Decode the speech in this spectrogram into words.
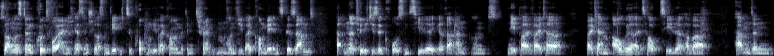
so haben wir uns dann kurz vorher eigentlich erst entschlossen, wirklich zu gucken, wie weit kommen wir mit dem Trampen und wie weit kommen wir insgesamt. Hatten natürlich diese großen Ziele, Iran und Nepal weiter, weiter im Auge als Hauptziele, aber haben dann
